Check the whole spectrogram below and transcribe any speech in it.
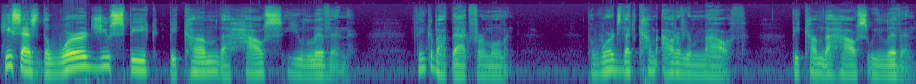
he says the words you speak become the house you live in. Think about that for a moment. The words that come out of your mouth become the house we live in.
